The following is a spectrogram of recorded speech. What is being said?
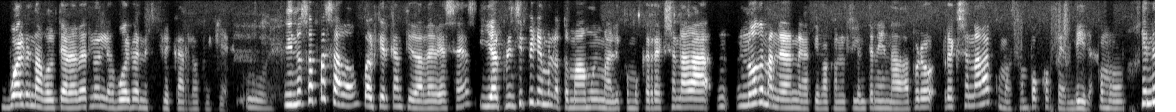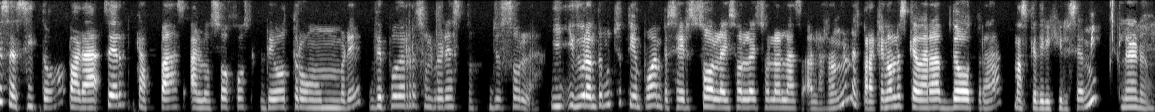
vuelven a voltear a verlo y le vuelven a explicar lo que quieren. Y nos ha pasado cualquier cantidad de veces y al principio yo me lo tomaba muy mal y como que reaccionaba, no de manera negativa con el cliente ni nada, pero reaccionaba como hasta un poco ofendida, como, ¿qué necesito para ser capaz a los ojos de otro hombre de poder resolver esto yo sola? Y, durante mucho tiempo empecé a ir sola y sola y sola a las, a las reuniones para que no les quedara de otra más que dirigirse a mí. Claro.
